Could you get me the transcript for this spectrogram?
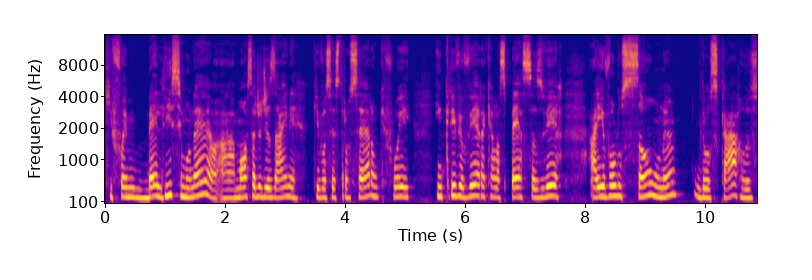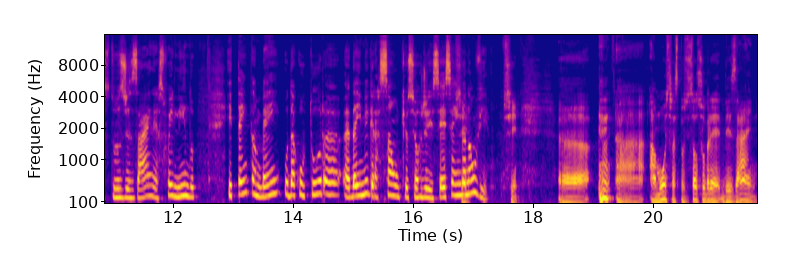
que foi belíssimo, né? A mostra de designer que vocês trouxeram, que foi incrível ver aquelas peças, ver a evolução, né? Dos carros, dos designers, foi lindo. E tem também o da cultura, eh, da imigração, que o senhor disse. Esse ainda Sim. não vi. Sim. Uh, a, a, mostra, a exposição sobre design,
